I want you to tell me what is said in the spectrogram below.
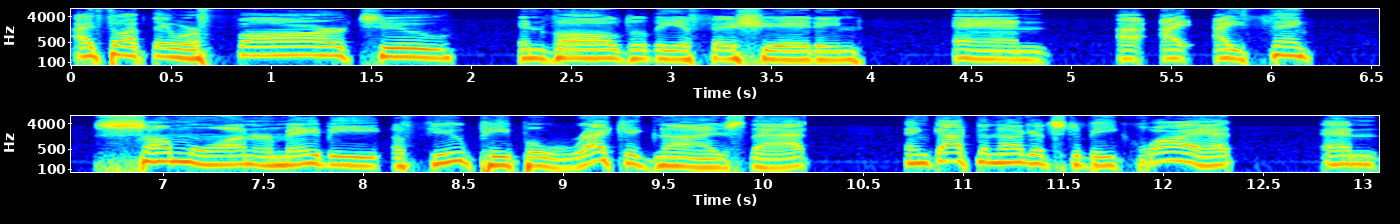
I thought they were far too involved with the officiating, and I, I, I think someone or maybe a few people recognized that and got the Nuggets to be quiet. And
